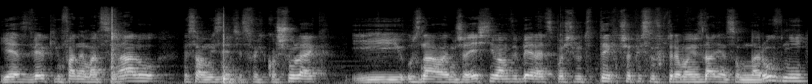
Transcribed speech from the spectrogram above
jest wielkim fanem Arsenalu, wysłał mi zdjęcie swoich koszulek i uznałem, że jeśli mam wybierać spośród tych przepisów, które moim zdaniem są na równi,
